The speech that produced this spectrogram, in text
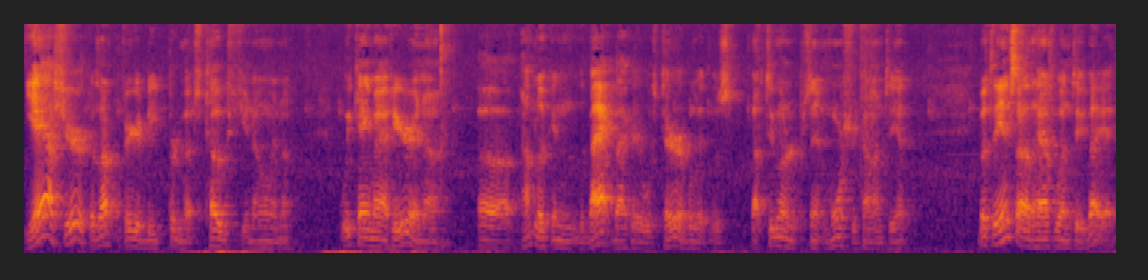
"Yeah, sure," because I figured it'd be pretty much toast, you know. And uh, we came out here, and uh, uh, I'm looking. The back back there was terrible. It was about 200 percent moisture content, but the inside of the house wasn't too bad.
